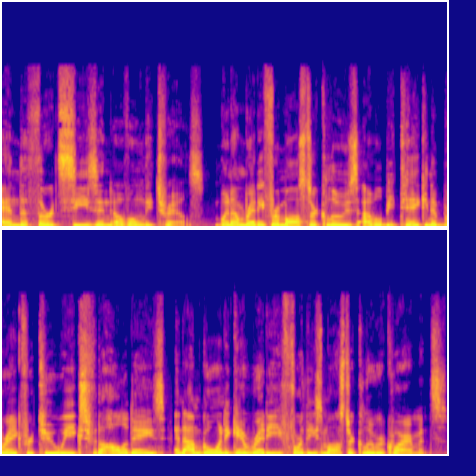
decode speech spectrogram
and the third season of Only Trails. When I'm ready for Master Clues, I will be taking a break for two weeks for the holidays, and I'm going to get ready for these Master Clue requirements.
